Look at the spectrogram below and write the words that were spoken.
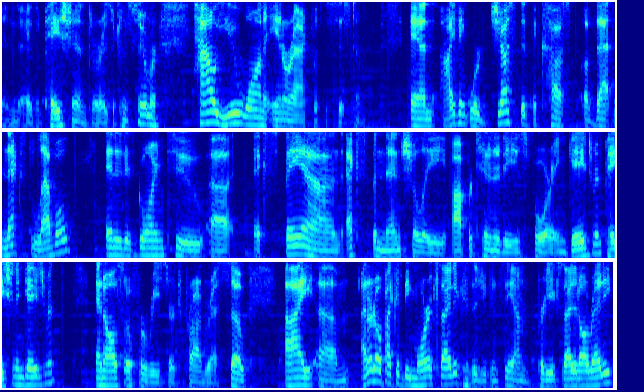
and as a patient or as a consumer, how you want to interact with the system. And I think we're just at the cusp of that next level, and it is going to uh, expand exponentially opportunities for engagement, patient engagement, and also for research progress. So I um, I don't know if I could be more excited because as you can see, I'm pretty excited already.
